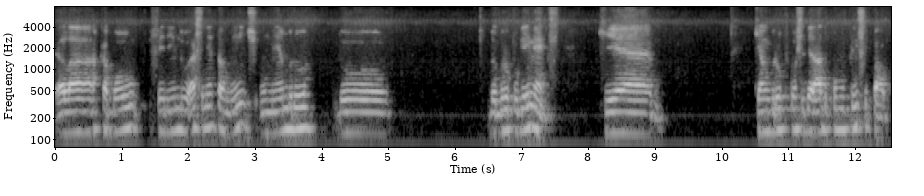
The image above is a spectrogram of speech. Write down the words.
ela acabou ferindo acidentalmente um membro do, do grupo GameX, que é que é um grupo considerado como principal.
